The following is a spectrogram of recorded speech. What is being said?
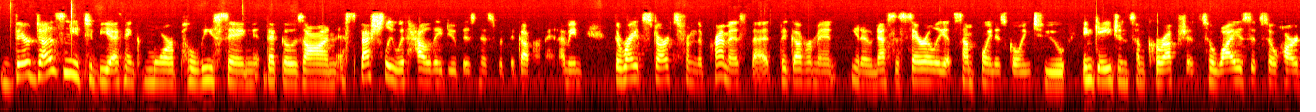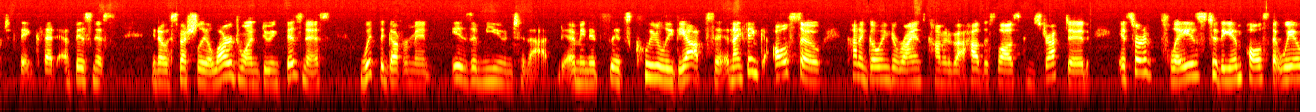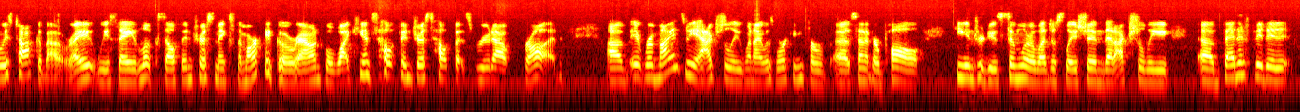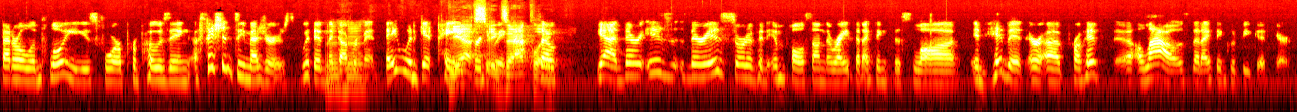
there does need to be, I think, more policing that goes on, especially with how they do business with the government. I mean, the right starts from the premise that the government, you know, necessarily at some point is going to engage in some corruption. So why is it so hard to think that a business, you know, especially a large one doing business, with the government is immune to that. I mean, it's it's clearly the opposite. And I think also kind of going to Ryan's comment about how this law is constructed, it sort of plays to the impulse that we always talk about, right? We say, look, self-interest makes the market go round. Well, why can't self-interest help us root out fraud? Um, it reminds me actually when I was working for uh, Senator Paul, he introduced similar legislation that actually uh, benefited federal employees for proposing efficiency measures within the mm-hmm. government. They would get paid yes, for doing exactly. that. So yeah, there is there is sort of an impulse on the right that I think this law inhibit or uh, prohibit uh, allows that I think would be good here.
